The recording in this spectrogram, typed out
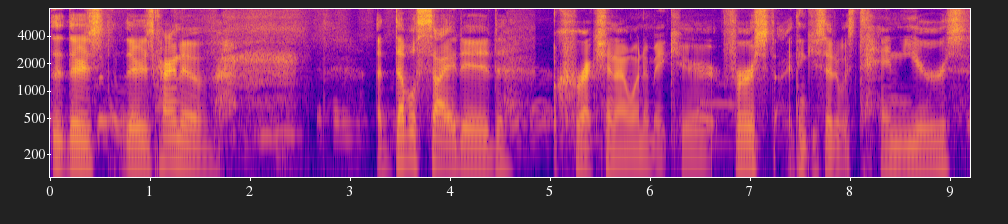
th- there's there's kind of a double-sided correction I want to make here. First, I think you said it was 10 years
